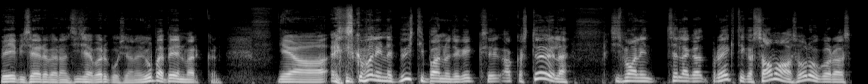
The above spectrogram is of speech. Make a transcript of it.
veebiserver on sisevõrgus ja no jube peen värk on ja siis, kui ma olin need püsti pannud ja kõik see hakkas tööle, siis ma olin sellega projektiga samas olukorras,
